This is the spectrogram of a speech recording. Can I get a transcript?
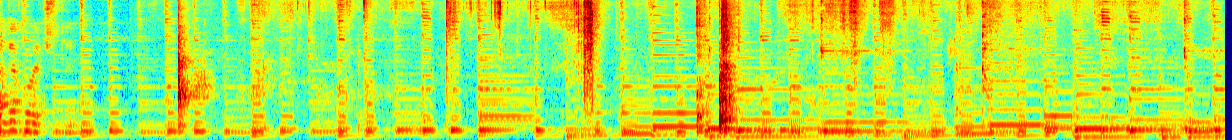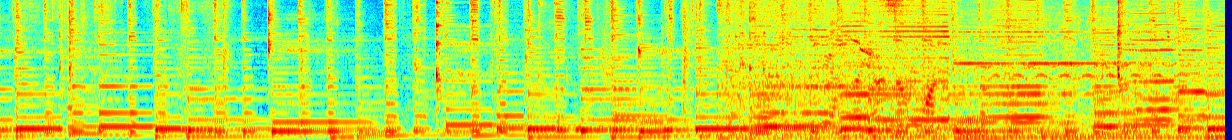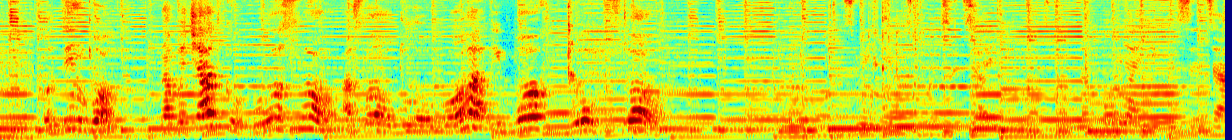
A koçtu? Wow. На початку було слово, а слово було у Бога, і Бог був слово. Змінює Господь серця і Господь наповняє серця.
